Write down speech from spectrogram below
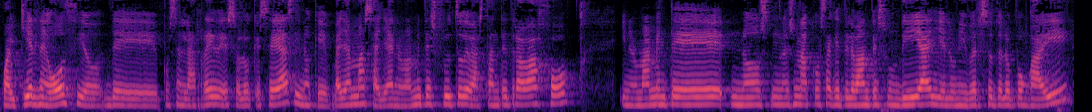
cualquier negocio de, pues en las redes o lo que sea, sino que vayan más allá. Normalmente es fruto de bastante trabajo y normalmente no, es una cosa que te levantes un día y el universo te lo ponga ahí.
